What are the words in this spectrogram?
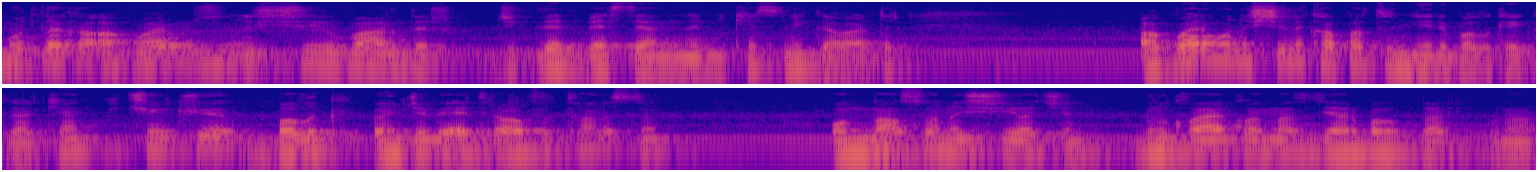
Mutlaka akvaryumumuzun ışığı vardır. Ciklet besleyenlerin kesinlikle vardır. Akvaryumun ışığını kapatın yeni balık eklerken. Çünkü balık önce bir etrafı tanısın. Ondan sonra ışığı açın. Bunu koyar koymaz diğer balıklar buna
